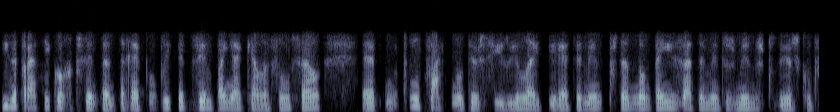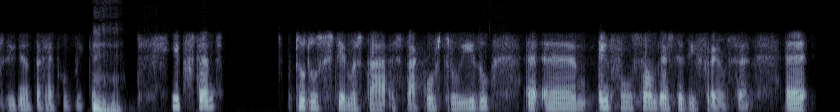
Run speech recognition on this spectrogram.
e, na prática, o representante da República desempenha aquela função uh, pelo facto de não ter sido eleito diretamente, portanto, não tem exatamente os mesmos poderes que o Presidente da República. Uhum. E, portanto, todo o sistema está, está construído uh, uh, em função desta diferença. Uh,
